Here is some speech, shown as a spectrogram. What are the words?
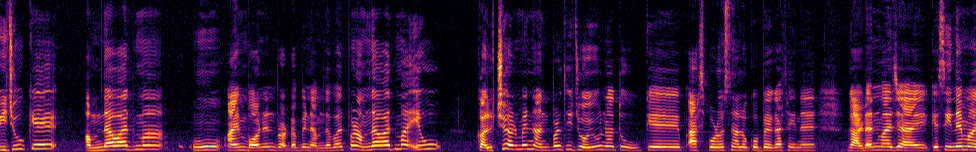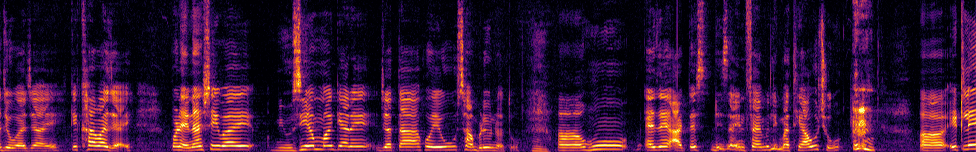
બીજું કે અમદાવાદમાં હું I am born and brought up in Ahmedabad પણ અમદાવાદમાં એવું કલ્ચર મેં નાનપણથી જોયું નહોતું કે આસપડોશના લોકો ભેગા થઈને ગાર્ડનમાં જાય કે સિનેમા જોવા જાય કે ખાવા જાય. પણ એના સિવાય મ્યુઝિયમમાં ક્યારે જતા હોય એવું સાંભળ્યું નહોતું. હું એઝ એ આર્ટિસ્ટ ડિઝાઇન ફેમિલીમાંથી આવું છું. એટલે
